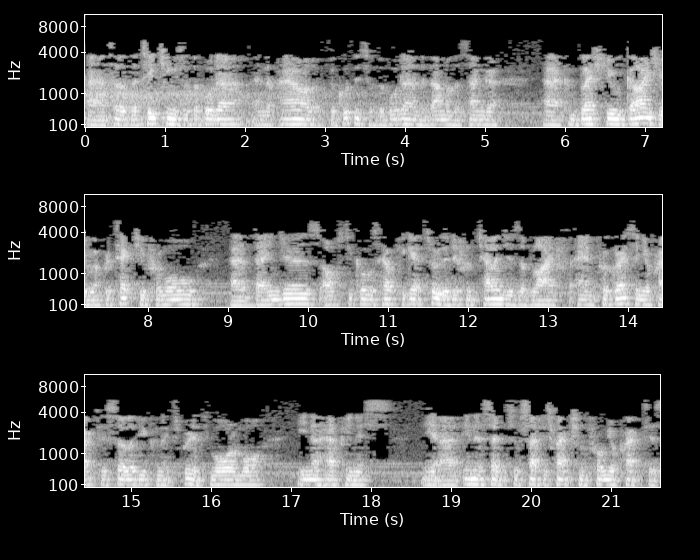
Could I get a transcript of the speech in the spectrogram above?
Uh, so that the teachings of the Buddha and the power of the goodness of the Buddha and the Dhamma and the Sangha uh, can bless you, guide you, and protect you from all uh, dangers, obstacles, help you get through the different challenges of life and progress in your practice so that you can experience more and more inner happiness, yeah, inner sense of satisfaction from your practice.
